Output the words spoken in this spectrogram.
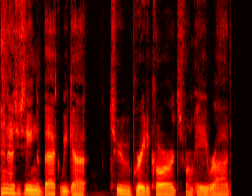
And as you see in the back, we got two graded cards from A-Rod.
